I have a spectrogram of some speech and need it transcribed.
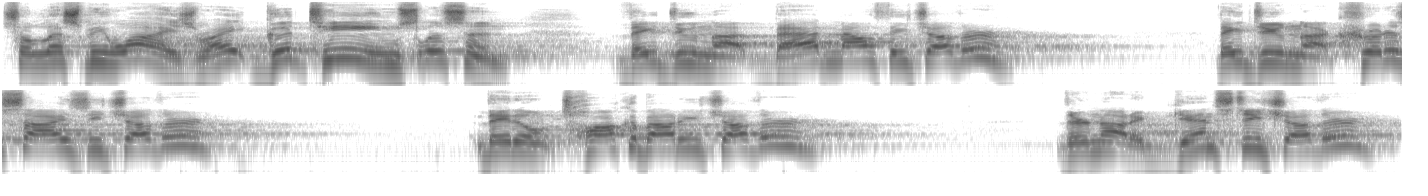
So let's be wise, right? Good teams, listen, they do not badmouth each other. They do not criticize each other. They don't talk about each other. They're not against each other.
